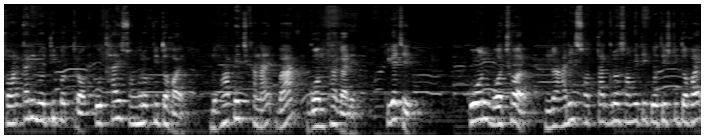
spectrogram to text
সরকারি নথিপত্র কোথায় সংরক্ষিত হয়? মহাপেজখানায় বা গ্রন্থাগারে। ঠিক আছে? কোন বছর নারী সত্যাগ্রহ সমিতি প্রতিষ্ঠিত হয়?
